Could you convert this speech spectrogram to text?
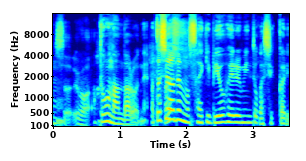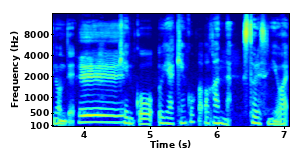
ん、それは。どうなんだろうね私はでも最近ビオフェルミンとかしっかり飲んで。健康いや健康かわかんないストレスに弱い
